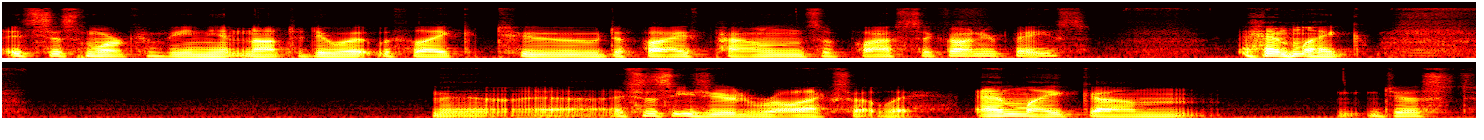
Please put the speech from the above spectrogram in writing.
it's just more convenient not to do it with like two to five pounds of plastic on your face. And like uh, it's just easier to relax that way. And like um just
